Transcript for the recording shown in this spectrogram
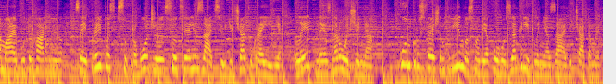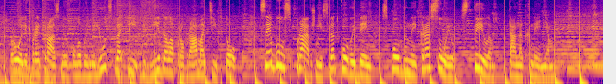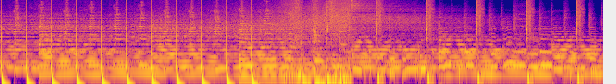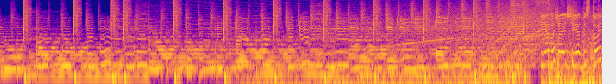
Дівчина має бути гарною. Цей припис супроводжує соціалізацію дівчат в Україні ледь не з народження. Конкурс Fashion Queen, в основі якого закріплення за дівчатами ролі прекрасної половини людства, і відвідала програма Тіп Топ. Це був справжній святковий день, сповнений красою, стилем та натхненням.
